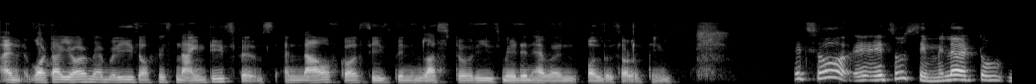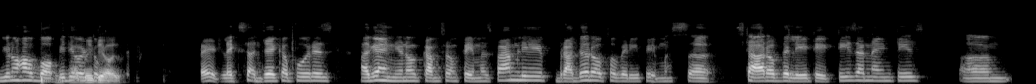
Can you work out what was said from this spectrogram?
and what are your memories of his 90s films? And now, of course, he's been in Lust Stories, Made in Heaven, all those sort of things. It's so it's so similar to you know how Bobby Bobby Deol. right? Like Sanjay Kapoor is again, you know, comes from famous family, brother of a very famous uh, star of the late 80s and 90s. Um,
